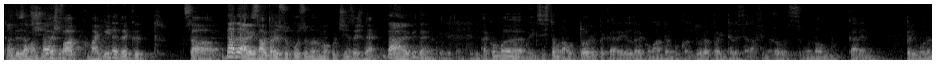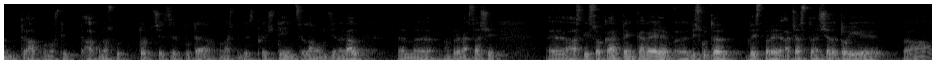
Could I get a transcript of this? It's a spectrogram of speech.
ca dezavantaje. Și le fac mai bine decât s-a, da, da, s-a presupus în urmă cu 50 de ani. Da, evident, evident, evident. Acum uh, există un autor pe care îl recomandăm cu căldură, Părintele Serafim Roz, un om care în primul rând a cunoscut, a cunoscut tot ce se putea cunoaște despre știință la modul general în, uh, în vremea sa și uh, a scris o carte în care discută despre această înșelătorie a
